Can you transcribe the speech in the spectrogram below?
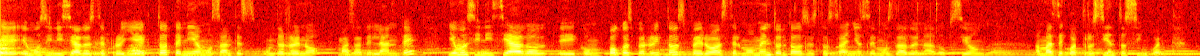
que hemos iniciado este proyecto. Teníamos antes un terreno más adelante y hemos iniciado con pocos perritos, pero hasta el momento en todos estos años hemos dado en adopción a más de 450.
